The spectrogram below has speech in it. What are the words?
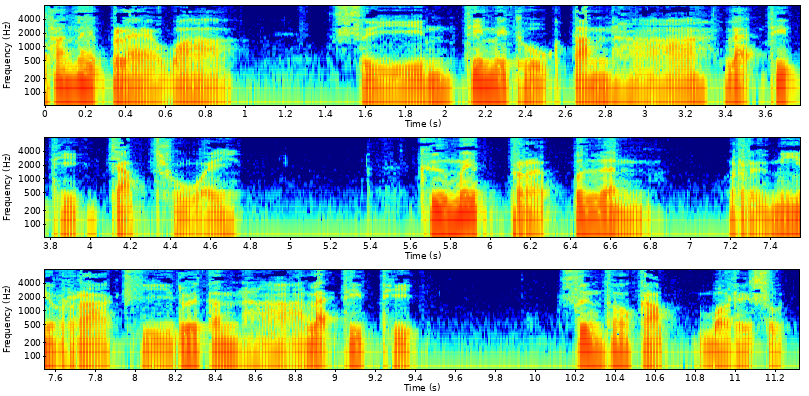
ท่านให้แปลว่า ศีลที่ไม่ถูกตัณหาและทิฏฐิจับฉวย คือไม่เปรอะเปื้อน หรือมีราคีด้วยตัณหาและทิฏฐิ ซึ่งเท่ากับบริสุทธิ์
